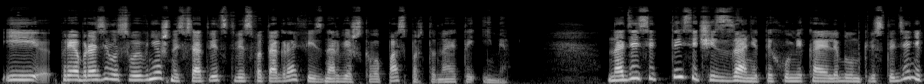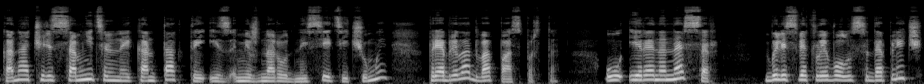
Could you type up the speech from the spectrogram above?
и преобразила свою внешность в соответствии с фотографией из норвежского паспорта на это имя. На 10 тысяч из занятых у Микаэля Блумквиста денег она через сомнительные контакты из международной сети чумы приобрела два паспорта. У Ирены Нессер были светлые волосы до плеч,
